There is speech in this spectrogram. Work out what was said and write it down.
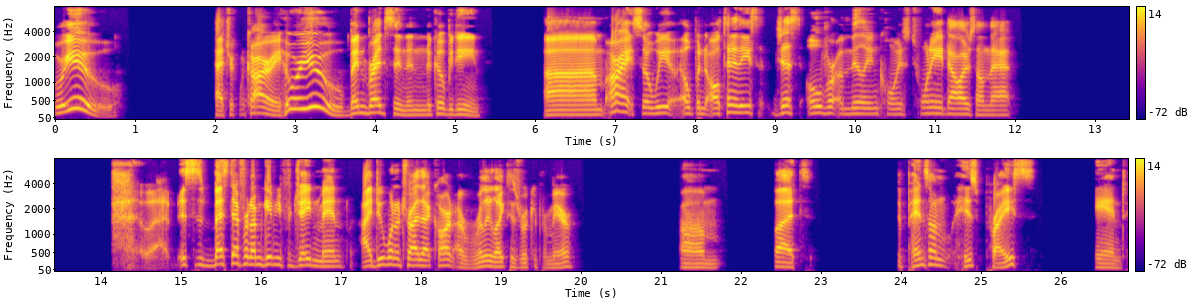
Who are you? Patrick Mekari. Who are you? Ben Bredeson and Nakobe Dean. Um, all right, so we opened all 10 of these, just over a million coins, $28 on that. This is the best effort I'm giving you for Jayden, man. I do want to try that card. I really liked his rookie premiere. Um, but depends on his price and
